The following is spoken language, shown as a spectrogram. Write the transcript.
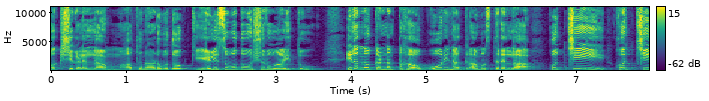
ಪಕ್ಷಿಗಳೆಲ್ಲ ಮಾತನಾಡುವುದು, ಕೇಳಿಸುವುದು ಶುರುವಾಯಿತು. ಇದನ್ನು ಕಂಡಂತಹ ಊರಿನ ಗ್ರಾಮಸ್ಥರೆಲ್ಲ, ಹುಚ್ಚಿ ಹುಚ್ಚಿ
